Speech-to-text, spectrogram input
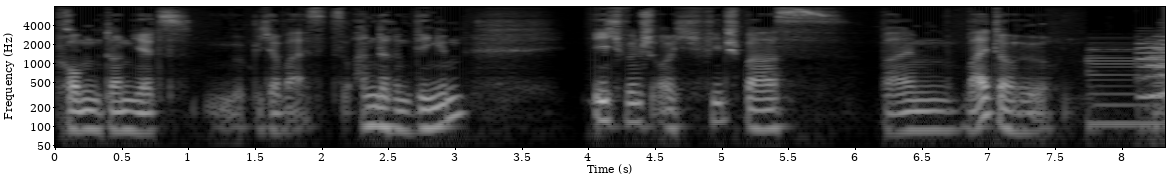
kommen dann jetzt möglicherweise zu anderen Dingen. Ich wünsche euch viel Spaß beim Weiterhören.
